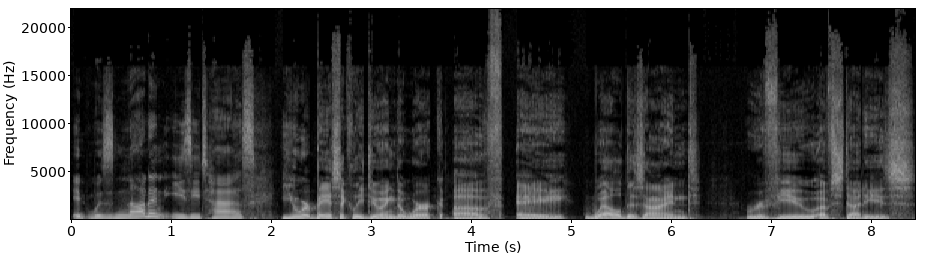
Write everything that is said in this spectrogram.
it was not an easy task. you were basically doing the work of a well-designed review of studies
